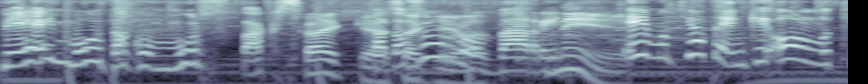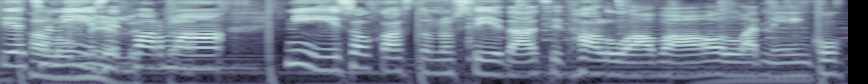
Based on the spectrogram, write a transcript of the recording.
niin ei muuta kuin mustaksi. Kaikkea Kato surun väri. Niin. Ei, mutta jotenkin ollut, tiedätkö, Haluan niin sit varmaan niin sokastunut siitä, että sit haluaa vaan olla niin kuin,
